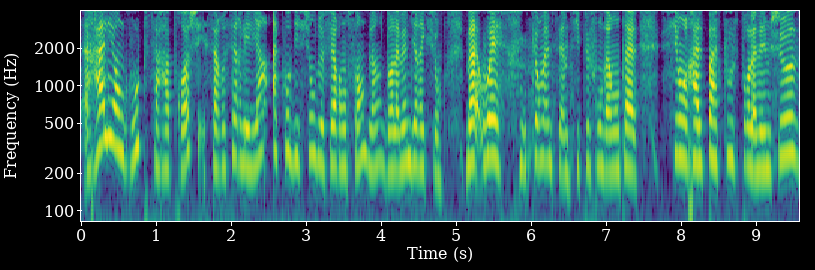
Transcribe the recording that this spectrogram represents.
râler en groupe, ça rapproche et ça resserre les liens à condition de le faire ensemble, hein, dans la même direction. Bah ouais, quand même, c'est un petit peu fondamental. Si on râle pas tous pour la même chose,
